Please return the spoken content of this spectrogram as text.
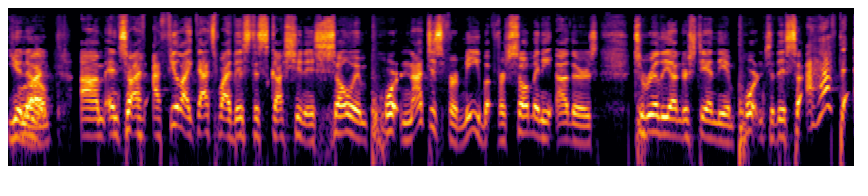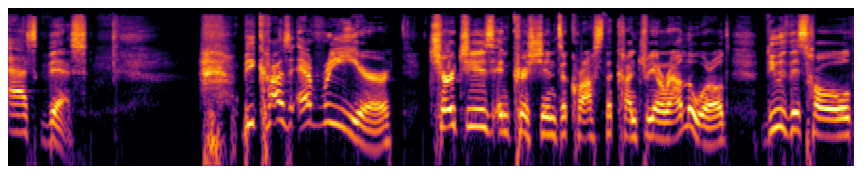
You know, right. um, and so I, I feel like that's why this discussion is so important, not just for me, but for so many others to really understand the importance of this. So I have to ask this because every year churches and Christians across the country and around the world do this whole,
